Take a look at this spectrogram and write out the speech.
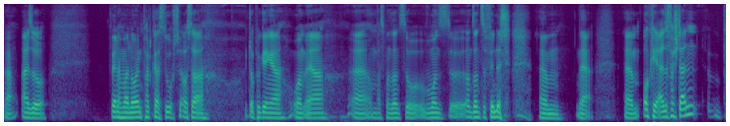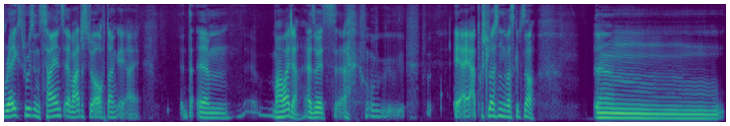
ja, also, wer nochmal einen neuen Podcast sucht, außer Doppelgänger, OMR, äh, und was man sonst so, wo man es äh, sonst so findet. Ähm, naja. Ähm, okay, also verstanden. Breakthroughs in Science erwartest du auch dank AI. Ähm, machen wir weiter. Also jetzt äh, AI abgeschlossen, was gibt's noch? Ähm,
